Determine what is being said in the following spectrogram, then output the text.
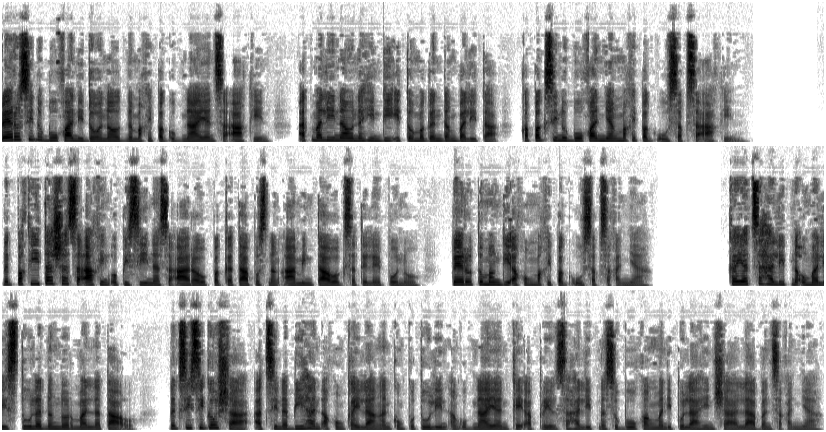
Pero sinubukan ni Donald na makipag-ugnayan sa akin at malinaw na hindi ito magandang balita kapag sinubukan niyang makipag-usap sa akin. Nagpakita siya sa aking opisina sa araw pagkatapos ng aming tawag sa telepono, pero tumanggi akong makipag-usap sa kanya. Kaya't sa halip na umalis tulad ng normal na tao, nagsisigaw siya at sinabihan akong kailangan kong putulin ang ugnayan kay April sa halip na subukang manipulahin siya laban sa kanya.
